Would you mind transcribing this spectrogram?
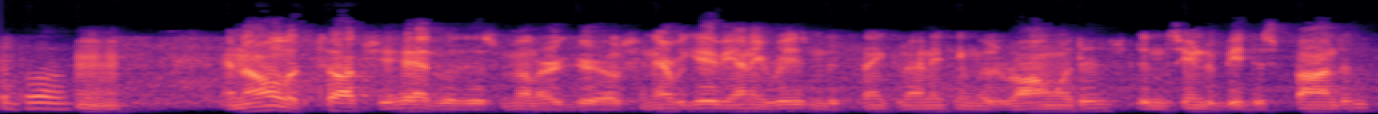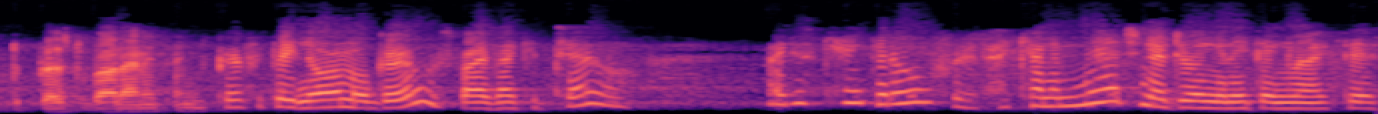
the Bull. Mm-hmm. And all the talk she had with this Miller girl, she never gave you any reason to think that anything was wrong with her? She didn't seem to be despondent, depressed about anything? Perfectly normal girl, as far as I could tell. I just can't get over it. I can't imagine her doing anything like this.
